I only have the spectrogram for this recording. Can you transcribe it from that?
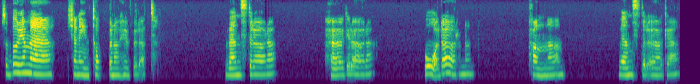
Så börja med känna in toppen av huvudet. Vänster öra, höger öra, båda öronen, pannan, vänster öga,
